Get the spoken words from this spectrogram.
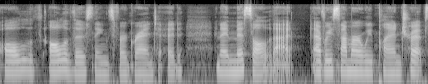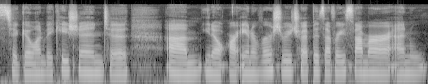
all of all of those things for granted, and I miss all of that. Every summer we plan trips to go on vacation to um, you know, our anniversary trip is every summer, and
